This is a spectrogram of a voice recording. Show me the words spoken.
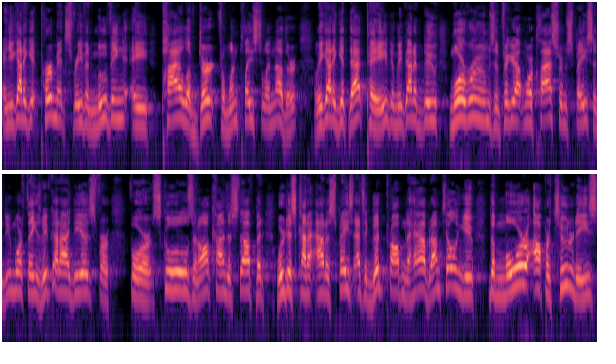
And you got to get permits for even moving a pile of dirt from one place to another. And we got to get that paved and we've got to do more rooms and figure out more classroom space and do more things. We've got ideas for for schools and all kinds of stuff, but we're just kind of out of space. That's a good problem to have. But I'm telling you, the more opportunities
